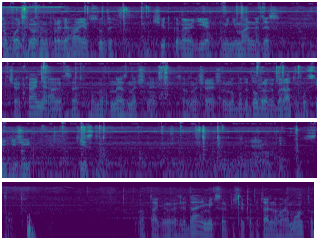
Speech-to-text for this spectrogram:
Робочий орган прилягає всюди чітко, навіть є мінімальне десь черкання, але це воно незначне. Це означає, що воно буде добре вибирати по всій діжі тісто. Міняємо стоп. Отак він виглядає. Міксер після капітального ремонту.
